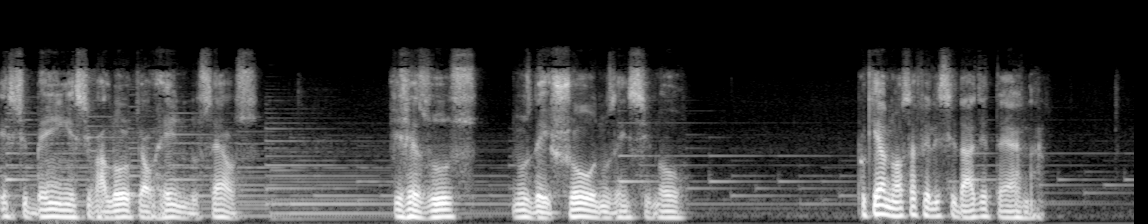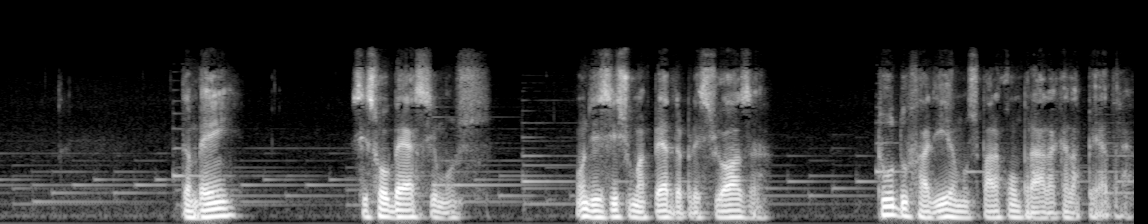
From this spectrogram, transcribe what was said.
este bem, este valor que é o reino dos céus, que Jesus nos deixou, nos ensinou, porque é a nossa felicidade eterna. Também, se soubéssemos onde existe uma pedra preciosa, tudo faríamos para comprar aquela pedra.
